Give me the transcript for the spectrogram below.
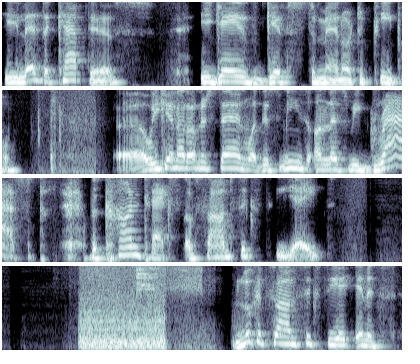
he led the captives, he gave gifts to men or to people. Uh, we cannot understand what this means unless we grasp the context of Psalm 68. Look at Psalm 68 in its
